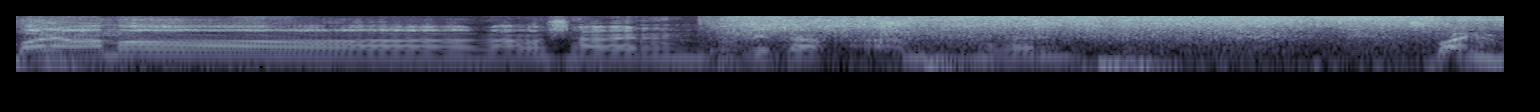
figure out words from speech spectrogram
Bueno, vamos, vamos a ver un poquito. A ver. Bueno.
